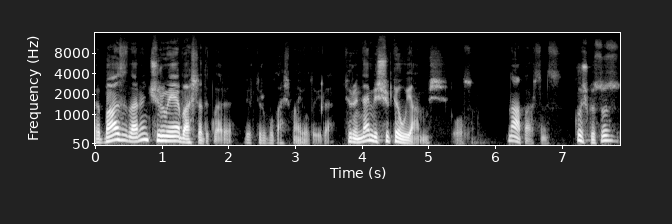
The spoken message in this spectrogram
ve bazılarının çürümeye başladıkları bir tür bulaşma yoluyla türünden bir şüphe uyanmış olsun. Ne yaparsınız? Kuşkusuz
